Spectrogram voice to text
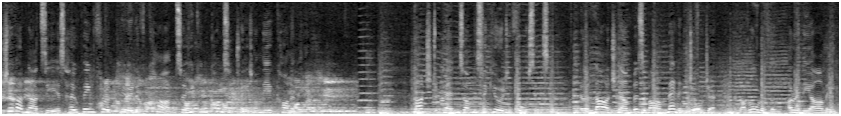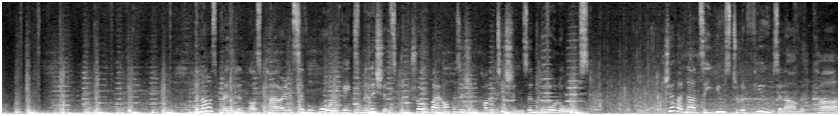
Shevardnadze is hoping for a period of calm so he can concentrate on the economy. Much depends on the security forces. There are large numbers of armed men in Georgia, and not all of them are in the army. Last president lost power in a civil war against militias controlled by opposition politicians and warlords. Shevardnadze used to refuse an armoured car.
